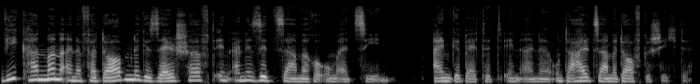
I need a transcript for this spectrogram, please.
wie kann man eine verdorbene Gesellschaft in eine sittsamere umerziehen, eingebettet in eine unterhaltsame Dorfgeschichte.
